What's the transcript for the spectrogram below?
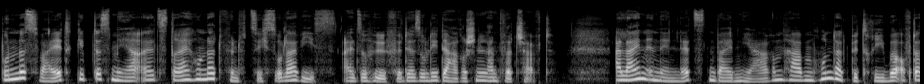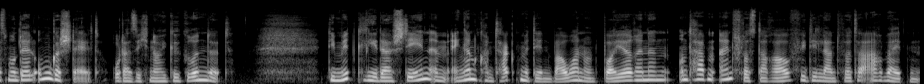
Bundesweit gibt es mehr als 350 Solavis, also Höfe der solidarischen Landwirtschaft. Allein in den letzten beiden Jahren haben 100 Betriebe auf das Modell umgestellt oder sich neu gegründet. Die Mitglieder stehen im engen Kontakt mit den Bauern und Bäuerinnen und haben Einfluss darauf, wie die Landwirte arbeiten.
